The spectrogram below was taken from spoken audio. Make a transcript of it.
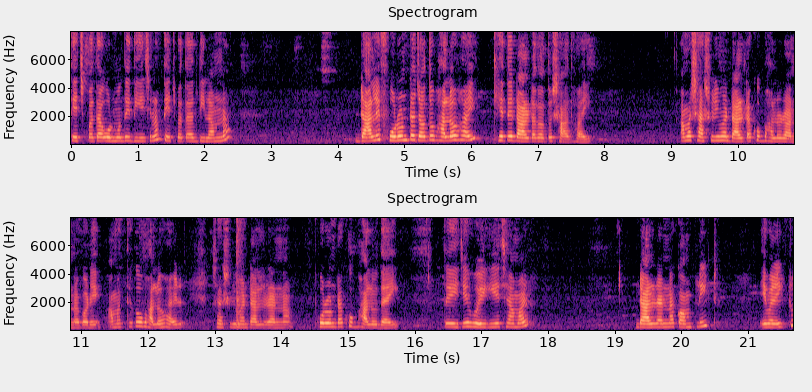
তেজপাতা ওর মধ্যে দিয়েছিলাম, তেজপাতা আর দিলাম না। ডালে ফোড়নটা যত ভালো হয়, খেতে ডালটা তত স্বাদ হয়। আমার শাশুড়ি মার ডালটা খুব ভালো রান্না করে। আমার থেকেও ভালো হয় শাশুড়ি মার ডাল রান্না। ফোড়নটা খুব ভালো দেয়। তো এই যে হয়ে গিয়েছে আমার ডাল রান্না কমপ্লিট। এবার একটু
